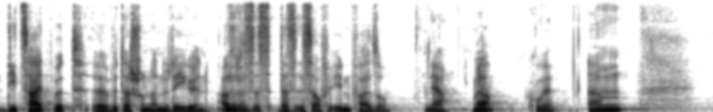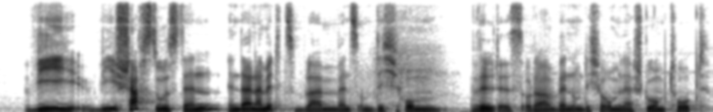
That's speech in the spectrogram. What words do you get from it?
die Zeit wird, äh, wird das schon dann regeln. Also mhm. das ist, das ist auf jeden Fall so. Ja. Ja. Cool. Ähm, wie, wie schaffst du es denn, in deiner Mitte zu bleiben, wenn es um dich herum wild ist oder wenn um dich herum der Sturm tobt.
